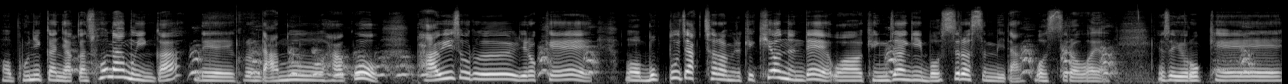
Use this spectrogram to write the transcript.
어, 보니까 약간 소나무인가? 네 그런 나무하고 바위소를 이렇게 어, 목부작처럼 이렇게 키웠는데 와 굉장히 멋스럽습니다. 멋스러워요. 그래서 이렇게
